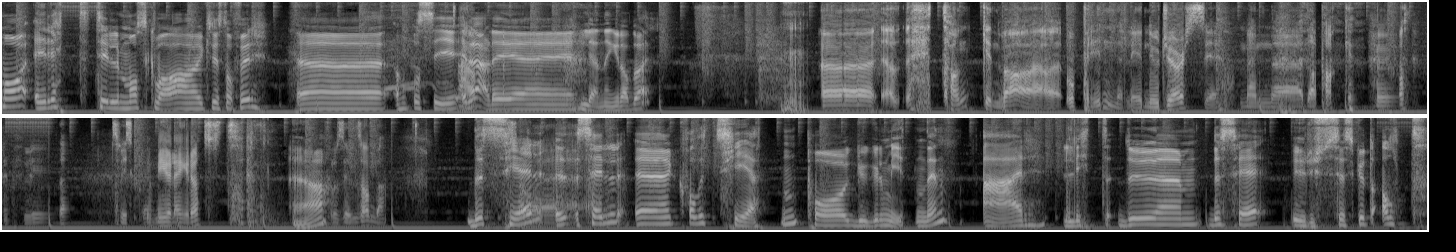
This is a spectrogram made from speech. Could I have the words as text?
må rett til Moskva, Kristoffer. Uh, jeg på å si Eller er det Leningrad du er? Uh, tanken var opprinnelig New Jersey, men uh, da oss så vi skal mye lenger øst, Ja. for å si det sånn, da. Det ser Så, eh, Selv kvaliteten på Google Meeten din er litt Du Det ser russisk ut, alt.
